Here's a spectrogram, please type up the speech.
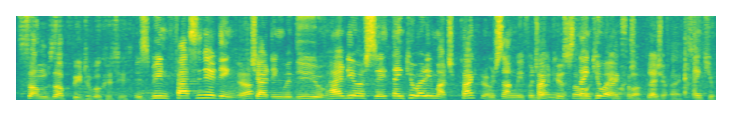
sums up Peter Mukerjea. It's been fascinating Yeah. chatting with you. You've had your say. Thank you very much. Thank you. Sanghvi, for Thank joining you us. so Thank you very Thanks much. Pleasure. Thanks. Thank you.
